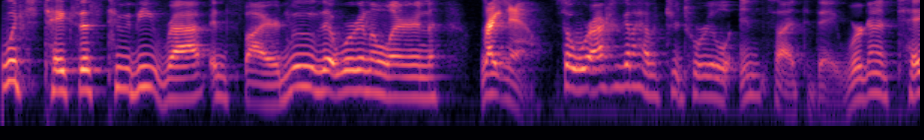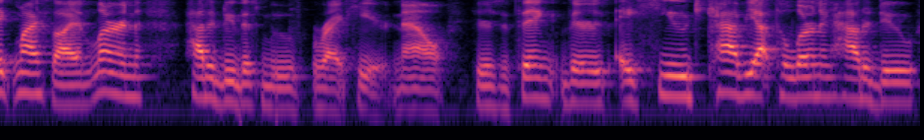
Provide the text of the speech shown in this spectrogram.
Which takes us to the Raph inspired move that we're gonna learn right now. So we're actually gonna have a tutorial inside today. We're gonna take my sai and learn how to do this move right here. Now, here's the thing, there's a huge caveat to learning how to do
